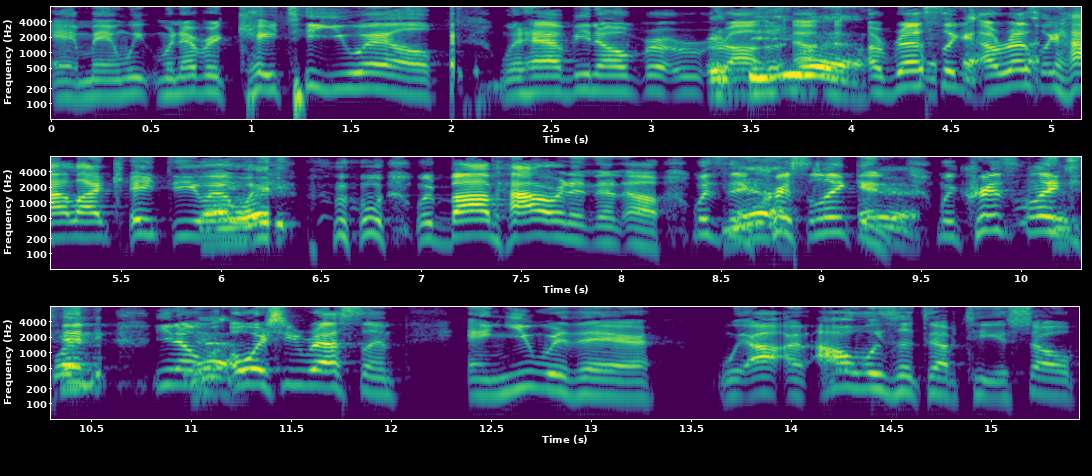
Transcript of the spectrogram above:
And man, we whenever KTUL would have you know a, a, wrestling a wrestling highlight KTUL with, with, Bob Howard and, and uh, what's his yeah. name, Chris Lincoln. Yeah. When Chris Lincoln, you know, yeah. OSU wrestling, and you were there. We I, I always looked up to you. So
